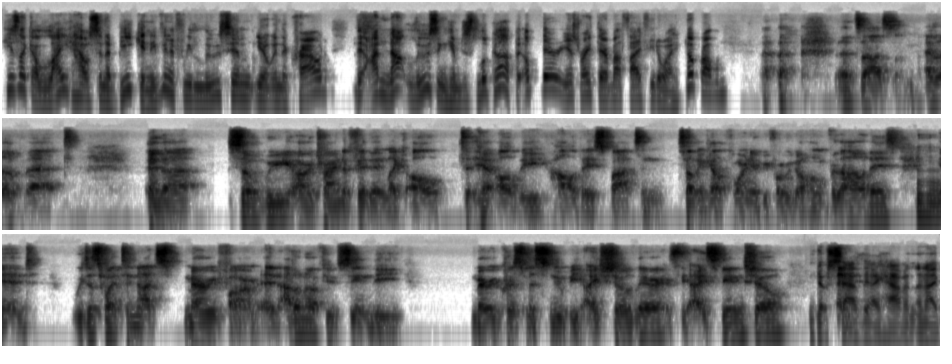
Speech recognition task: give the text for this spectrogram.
he's like a lighthouse and a beacon. Even if we lose him, you know, in the crowd, I'm not losing him. Just look up. Oh, there he is, right there, about five feet away. No problem." That's awesome. I love that. And uh, so we are trying to fit in like all to hit all the holiday spots in Southern California before we go home for the holidays. And we just went to Knott's Merry Farm. And I don't know if you've seen the Merry Christmas Snoopy ice show there. It's the ice skating show. No, sadly, I haven't, and I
